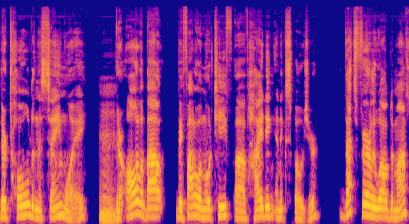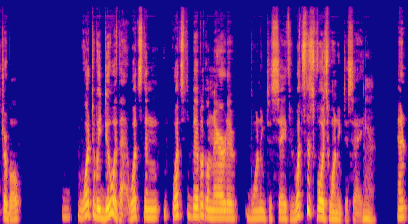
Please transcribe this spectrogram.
They're told in the same way. Mm. They're all about, they follow a motif of hiding and exposure. That's fairly well demonstrable. What do we do with that? What's the, what's the biblical narrative wanting to say through? What's this voice wanting to say? Yeah. And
